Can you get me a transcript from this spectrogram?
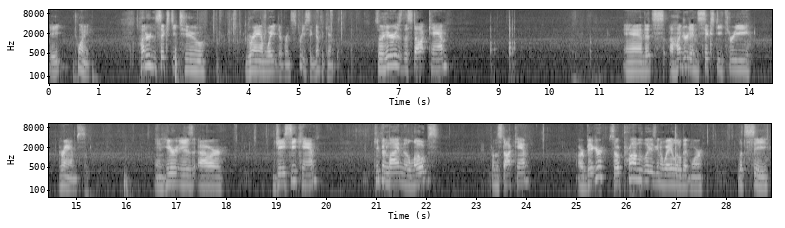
820. 162 gram weight difference. It's pretty significant. So here's the stock cam. And it's 163 grams. And here is our JC cam. Keep in mind the lobes from the stock cam are bigger, so it probably is going to weigh a little bit more. Let's see.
